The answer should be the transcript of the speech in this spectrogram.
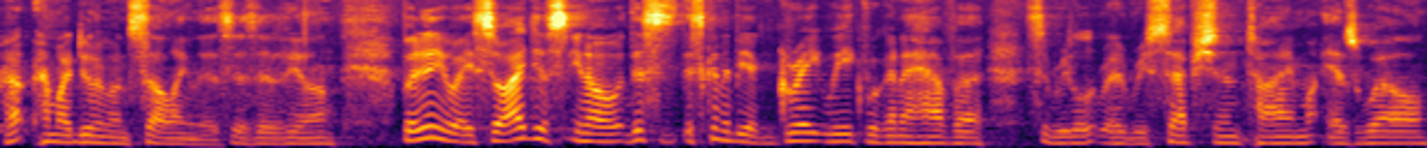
how, how, am I doing on selling this? Is it, you know? But anyway, so I just, you know, this is it's going to be a great week. We're going to have a, a reception time as well,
